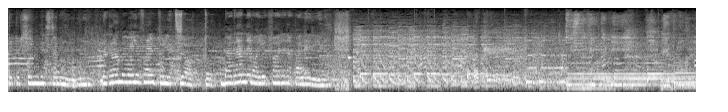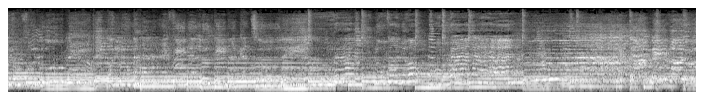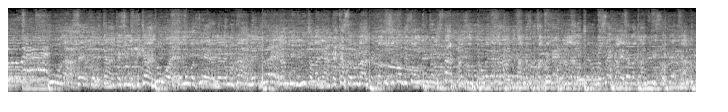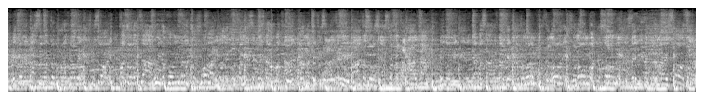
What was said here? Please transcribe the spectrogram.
le persone che stanno me. Da grande voglio fare il poliziotto. Da grande voglio fare la ballerina. Era come tante significante Due, le mongolfiere nelle mutande Tre, lampi di luce abbagliante, cassa rullante Quattro secondi sono dentro l'istante Alzo il volume della radio, cambio faccia al pianeta Milano c'è un seca ed è una grande discoteca E con i bassi metto dura prove di diffusori Faccio lo zar, guido con il braccio fuori Non è colpa mia se questa roba calda Ma ti salve, mi ribalta solo se ascoltata alta E non mi dire di abbassare perché tanto non posso Non riesco, non voglio sommi Se mi livello maestoso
